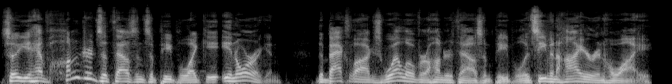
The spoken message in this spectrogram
So you have hundreds of thousands of people, like in Oregon, the backlog's well over hundred thousand people. It's even higher in Hawaii.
